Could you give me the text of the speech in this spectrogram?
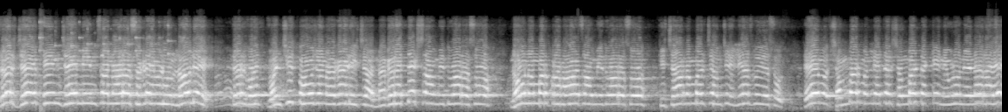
जर जय भीम जय भीमचा नारा सगळे मिळून लावले तर वंचित बहुजन आघाडीच्या नगराध्यक्ष उमेदवार असो नऊ नंबर प्रभागाचा उमेदवार असो की चार नंबरचे आमचे इलियास भाई असो हे शंभर म्हणले तर शंभर टक्के निवडून येणार आहे.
